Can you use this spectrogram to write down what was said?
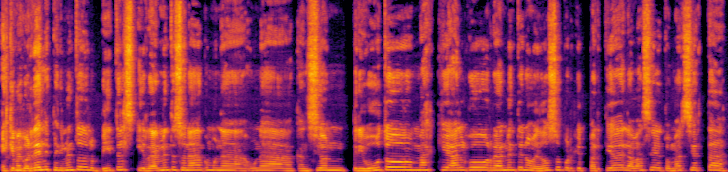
Es que me acordé del experimento de los Beatles y realmente sonaba como una, una canción tributo más que algo realmente novedoso porque partía de la base de tomar ciertas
